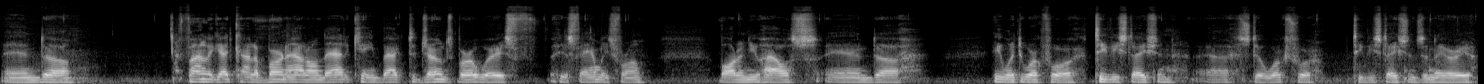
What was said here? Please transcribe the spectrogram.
And uh, finally got kind of burnt out on that. Came back to Jonesborough, where his his family's from. Bought a new house, and uh, he went to work for a TV station. Uh, still works for TV stations in the area,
